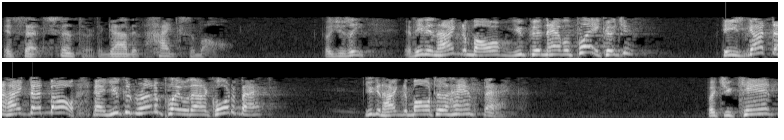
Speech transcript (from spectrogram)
It's that center, the guy that hikes the ball. Because you see, if he didn't hike the ball, you couldn't have a play, could you? He's got to hike that ball. Now, you could run a play without a quarterback. You could hike the ball to a halfback. But you can't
